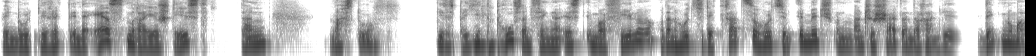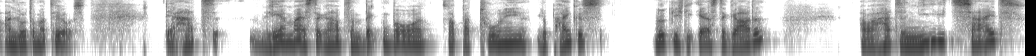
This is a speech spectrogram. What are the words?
Wenn du direkt in der ersten Reihe stehst, dann machst du, wie das bei jedem Berufsanfänger ist, immer Fehler und dann holst du dir Kratzer, holst den Image und manche scheitern daran. Wir denken nur mal an Lothar Matthäus. Der hat Lehrmeister gehabt von Beckenbauer, Trapattoni, Jupp Heinkes, wirklich die erste Garde, aber hatte nie die Zeit,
